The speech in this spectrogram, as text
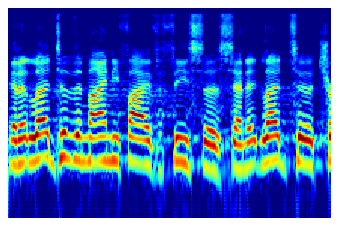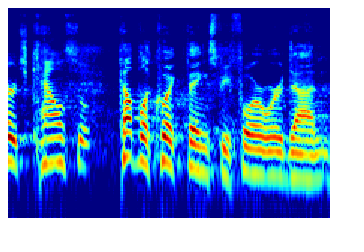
And it led to the 95 Thesis and it led to church council. A couple of quick things before we're done.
